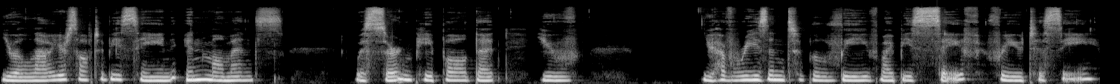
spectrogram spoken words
you allow yourself to be seen in moments with certain people that you've you have reason to believe might be safe for you to see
